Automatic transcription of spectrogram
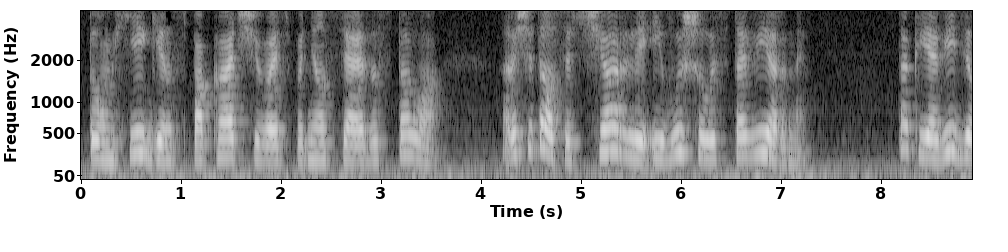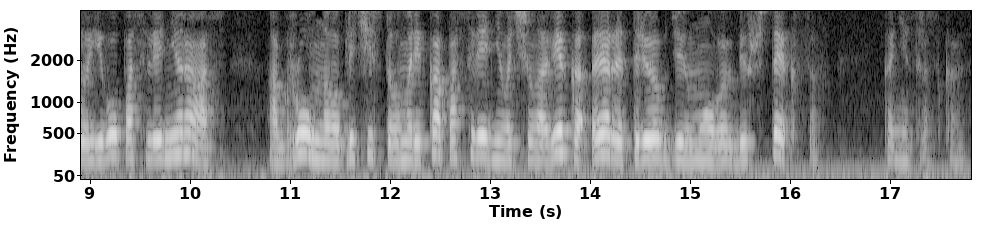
Том Хиггинс, покачиваясь, поднялся из-за стола. Рассчитался с Чарли и вышел из таверны. Так я видел его последний раз — огромного плечистого моряка последнего человека эры трехдюймовых бифштексов. Конец рассказа.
